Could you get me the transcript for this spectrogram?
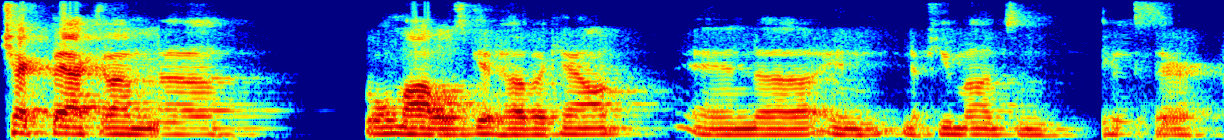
check back on uh, RoleModel's GitHub account and uh, in, in a few months and it's there.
